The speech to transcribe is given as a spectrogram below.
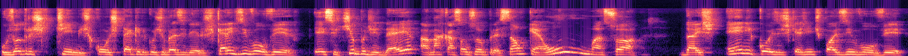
os outros times com os técnicos brasileiros querem desenvolver esse tipo de ideia, a marcação sob pressão, que é uma só das N coisas que a gente pode desenvolver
